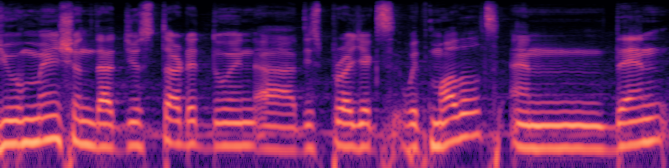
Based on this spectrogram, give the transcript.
you mentioned that you started doing uh, these projects with models, and then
